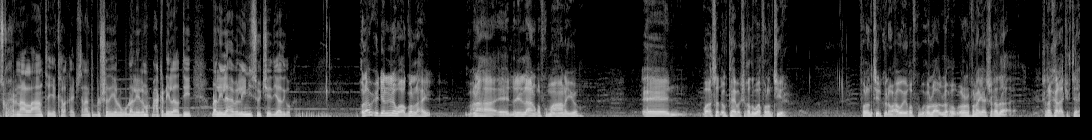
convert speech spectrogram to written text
isku xirnaan la'aanta iyo kala qaybsanaanta bulshada iyo lagu dhaliila marka maxaa ka dhila haddii dhaliilahaba laynii soo jeediyo adigoo kale walaa wixii dhaliila waa ogol lahay macnaha dhaliil la'aan qofku ma ahaanayo waa saad og tahayba shaqadu waa volunteer volunteerkuna waxaa weeye qofku wuxuu la rafanayaa shaqada shaqo kalaa jirtaa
